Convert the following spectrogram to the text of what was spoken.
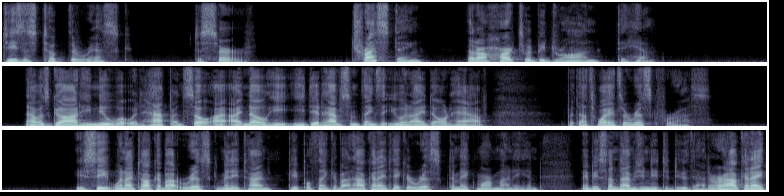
Jesus took the risk to serve, trusting that our hearts would be drawn to him. Now, as God, he knew what would happen. So I, I know he, he did have some things that you and I don't have. But that's why it's a risk for us. You see, when I talk about risk, many times people think about how can I take a risk to make more money? And maybe sometimes you need to do that. Or how can I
